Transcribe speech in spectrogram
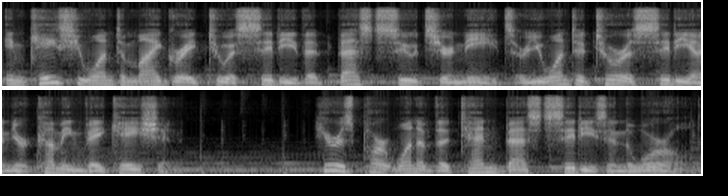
In case you want to migrate to a city that best suits your needs or you want to tour a city on your coming vacation, here is part 1 of the 10 best cities in the world.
